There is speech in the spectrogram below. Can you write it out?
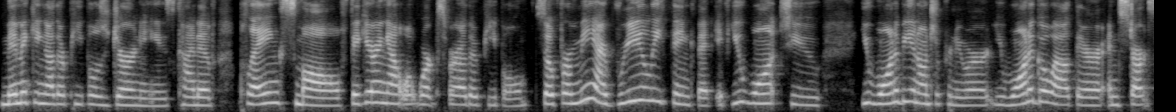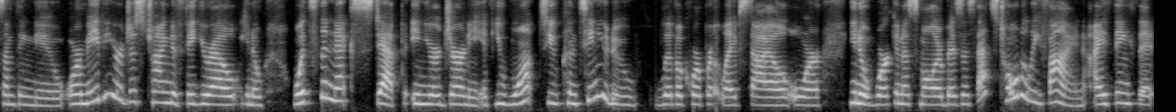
mimicking other people's journeys, kind of playing small, figuring out what works for other people. So for me, I really think that if you want to you want to be an entrepreneur, you want to go out there and start something new, or maybe you're just trying to figure out, you know, what's the next step in your journey. If you want to continue to live a corporate lifestyle or, you know, work in a smaller business, that's totally fine. I think that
